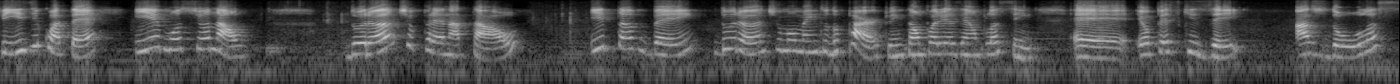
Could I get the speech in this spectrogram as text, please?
físico até e emocional durante o pré-natal e também durante o momento do parto. Então, por exemplo, assim, é, eu pesquisei as doulas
